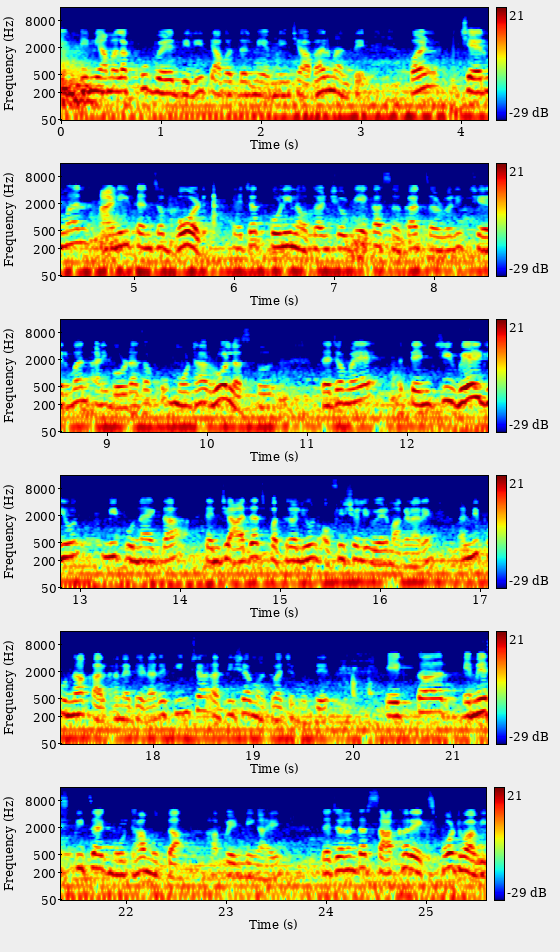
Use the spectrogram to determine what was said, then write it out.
एम डींनी आम्हाला खूप वेळ दिली. त्याबद्दल मी एम डींचे आभार मानते. पण चेअरमन आणि त्यांचं बोर्ड ह्याच्यात कोणी नव्हतं. आणि शेवटी एका सहकार चळवळीत चेअरमन आणि बोर्डाचा खूप मोठा रोल असतो. त्याच्यामुळे त्यांची वेळ घेऊन मी पुन्हा एकदा त्यांची आजच पत्र लिहून ऑफिशियली वेळ मागणार आहे. आणि मी पुन्हा कारखान्यात येणार आहे. तीन चार अतिशय महत्त्वाचे मुद्दे आहेत. एक तर एम एस पीचा एक मोठा मुद्दा हा पेंडिंग आहे. त्याच्यानंतर साखर एक्सपोर्ट व्हावी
